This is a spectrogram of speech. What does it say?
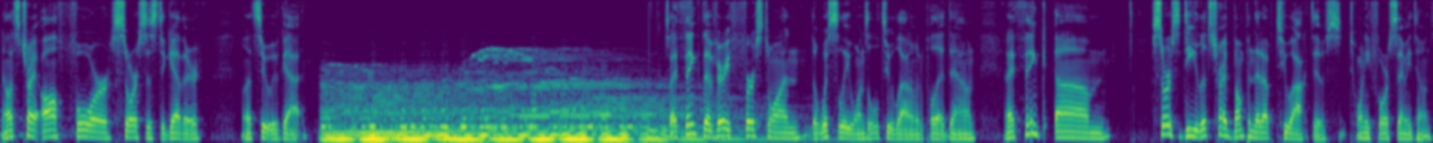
Now let's try all four sources together. Let's see what we've got. So I think the very first one, the whistly one's a little too loud. I'm going to pull that down. And I think um, source D, let's try bumping that up two octaves, 24 semitones.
